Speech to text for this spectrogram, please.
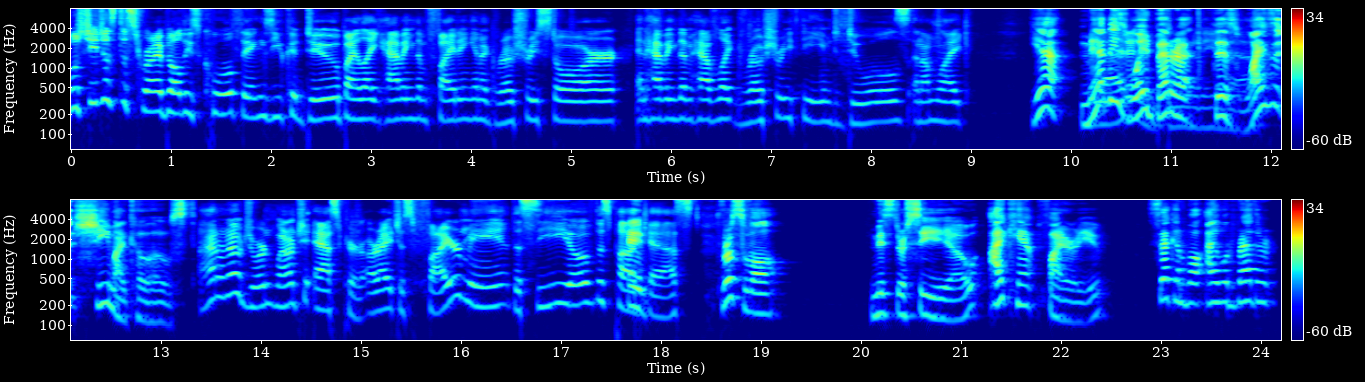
Well, she just described all these cool things you could do by like having them fighting in a grocery store and having them have like grocery themed duels, and I'm like, Yeah, Mandy's didn't way better at this. that. Why isn't she my co-host? I don't know, Jordan. Why don't you ask her? All right, just fire me, the CEO of this podcast. First of all, Mr. CEO, I can't fire you. Second of all, I would rather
